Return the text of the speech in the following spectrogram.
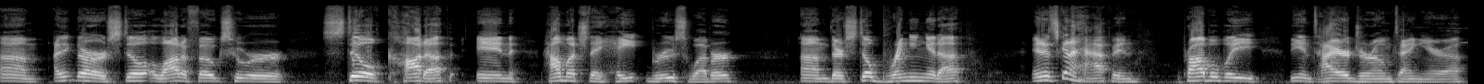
Um, I think there are still a lot of folks who are still caught up in how much they hate Bruce Weber. Um, they're still bringing it up, and it's going to happen probably the entire Jerome Tang era.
